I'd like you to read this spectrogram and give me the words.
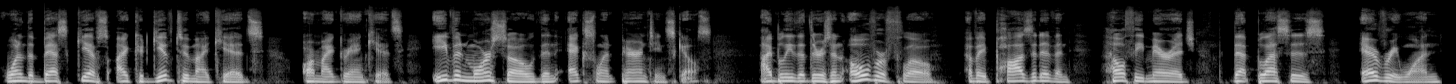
one of the best gifts I could give to my kids or my grandkids, even more so than excellent parenting skills. I believe that there's an overflow of a positive and healthy marriage that blesses everyone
